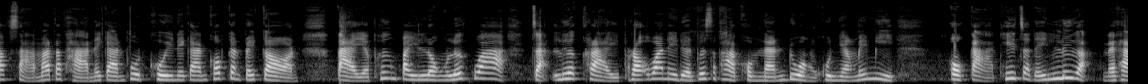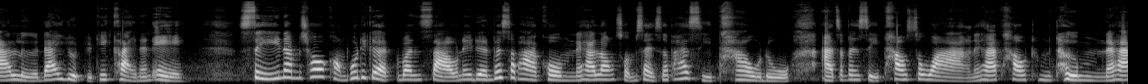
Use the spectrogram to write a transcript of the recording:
รักษามาตรฐานในการพูดคุยในการคบกันไปก่อน แต่อย่าเพิ่งไปลงลึกว่าจะเลือกใคร เพราะว่าในเดือนพฤษภาคมนั้นดวงของคุณยังไม่มี โอกาสที่จะได้เลือกนะคะ หรือได้หยุดอยู่ที่ใครนั่นเองสีนำโชคของผู้ที่เกิดวันเสาร์ในเดือนพฤษภาคมนะคะลองสวมใส่เสื้อผ้าสีเทาดู อาจจะเป็นสีเทาสว่างนะคะเทาทึมๆนะคะ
